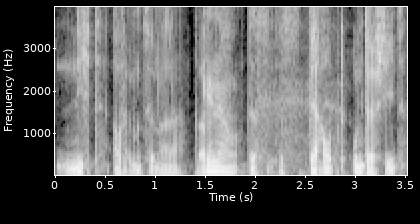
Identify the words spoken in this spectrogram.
nicht auf emotionaler Basis. Genau. Das ist der Hauptunterschied.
